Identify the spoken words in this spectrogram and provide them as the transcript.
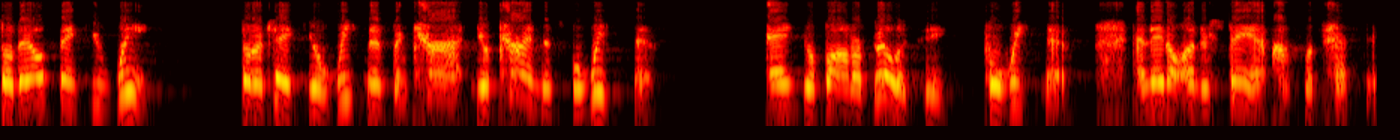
So they'll think you're weak. So they take your weakness and kind, your kindness for weakness and your vulnerability for weakness. And they don't understand I'm protected.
